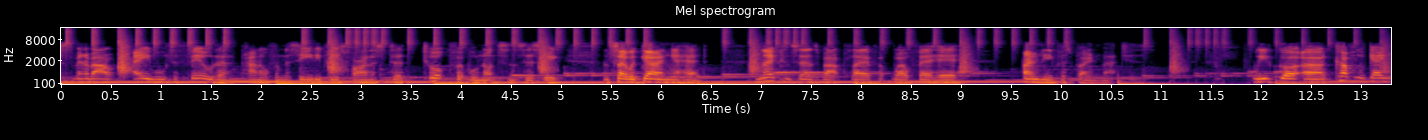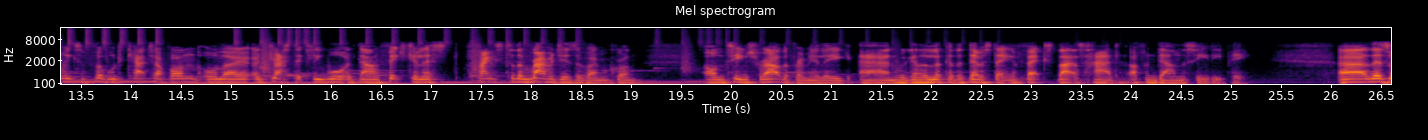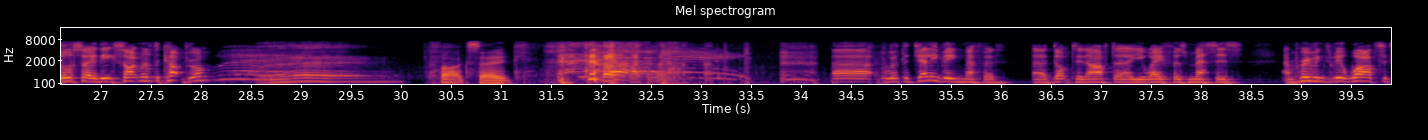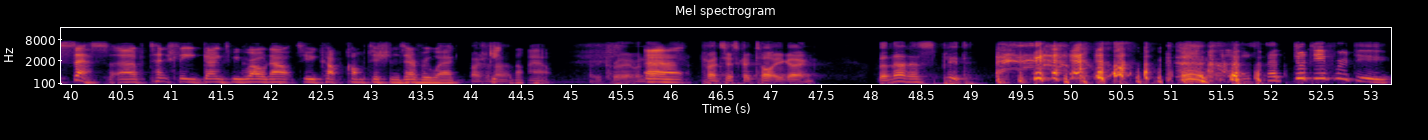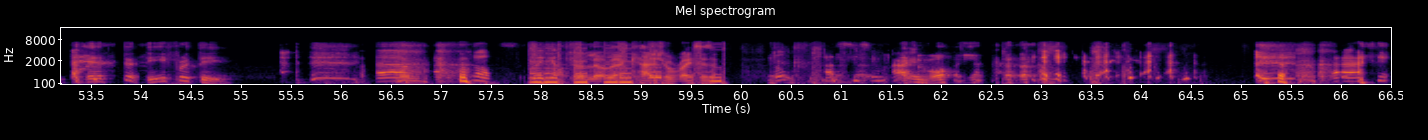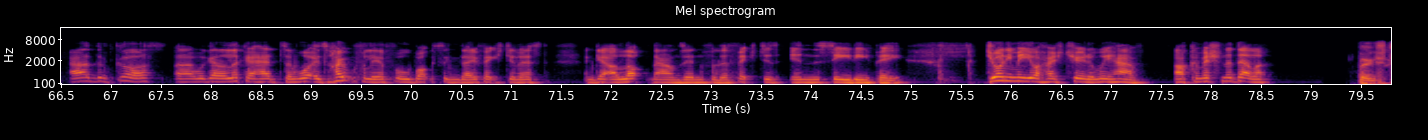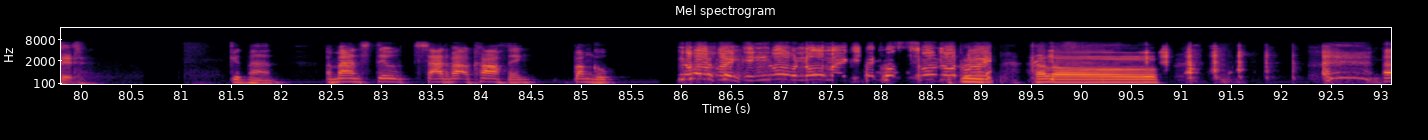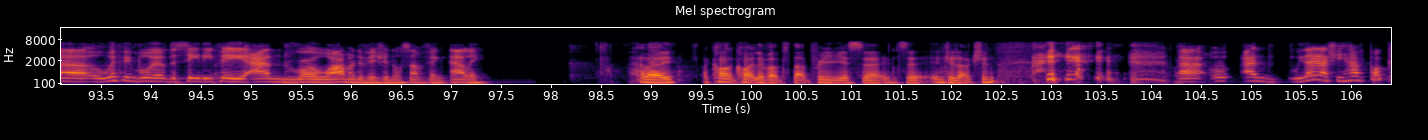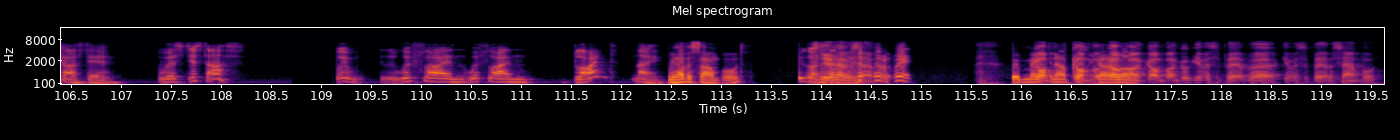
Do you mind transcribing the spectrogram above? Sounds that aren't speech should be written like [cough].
just been about able to field a panel from the CDP's finest to talk football nonsense this week, and so we're going ahead. No concerns about player welfare here, only postponed matches. We've got a couple of game weeks of football to catch up on, although a drastically watered down fixture list thanks to the ravages of Omicron on teams throughout the Premier League, and we're going to look at the devastating effects that has had up and down the CDP. Uh, there's also the excitement of the cup draw. Fuck's sake. [laughs] uh, with the jelly bean method adopted after UEFA's messes and proving to be a wild success, uh, potentially going to be rolled out to cup competitions everywhere. Imagine Keep that. an eye out. That'd be brilliant, Uh, it? Francesco Totti going, banana split. It's [laughs] a tutti frutti. Tutti frutti. Um, and of course, we're gonna- After a little bit of casual racism. [laughs] That's [laughs] uh, and of course, uh, we're going to look ahead to what is hopefully a full Boxing Day fixture list and get our lockdowns in for the fixtures in the CDP. Joining me, your host Tudor, we have our Commissioner Dellar, Boosted. good man, a man still sad about a car thing, Bungle, No, Mikey, no, no, Mikey, that was so not right. Hello. [laughs] uh, whipping boy of the CDP and Royal Armour Division or something, Ali. Hello. I can't quite live up to that previous uh, inter- introduction. [laughs] uh, and we don't actually have podcast here. It's just us. We're we're flying we're flying blind. No, We have a soundboard. we I got do some- have a sample. [laughs] we're, we're Go making on, up go on, we go go on, go on, Bungle. Give us a bit of a give us a bit of a soundboard.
